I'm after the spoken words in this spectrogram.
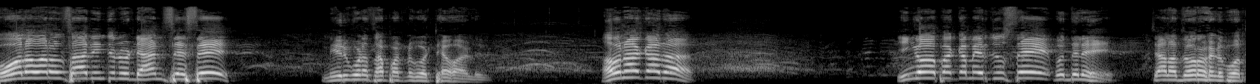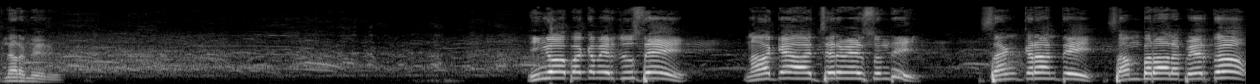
పోలవరం సాధించి నువ్వు డాన్స్ చేస్తే మీరు కూడా చప్పట్లు కొట్టేవాళ్ళు. అవునా కాదా? ఇంకో పక్క మీరు చూస్తే వద్దులే చాలా దూరం వెళ్ళిపోతున్నారు మీరు? ఇంకో పక్క మీరు చూస్తే నాకే ఆశ్చర్యం వేస్తుంది. సంక్రాంతి సంబరాల పేరుతో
